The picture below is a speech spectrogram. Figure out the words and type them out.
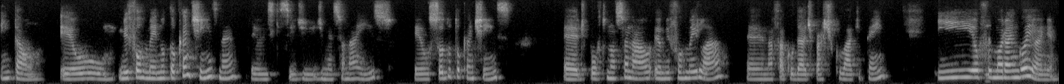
Então, eu me formei no Tocantins, né? Eu esqueci de, de mencionar isso. Eu sou do Tocantins, é, de Porto Nacional. Eu me formei lá, é, na faculdade particular que tem, e eu fui morar em Goiânia.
